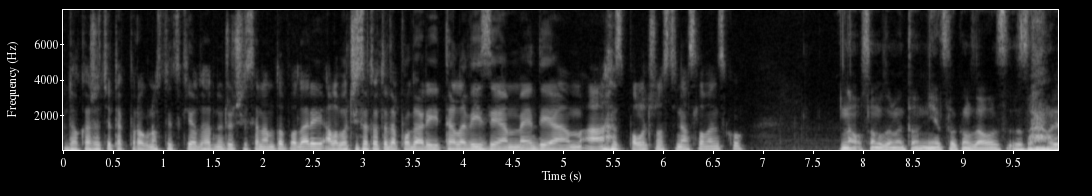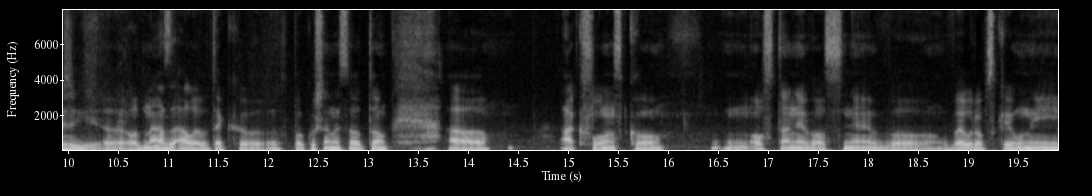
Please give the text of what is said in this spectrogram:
Dokážete tak prognosticky odhadnúť, či sa nám to podarí? Alebo či sa to teda podarí televíziám, médiám a spoločnosti na Slovensku? No, samozrejme to nie celkom záleží e, od nás, ale tak e, pokúšame sa o to ak Slovensko mm, ostane vlastne v, v Európskej únii,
